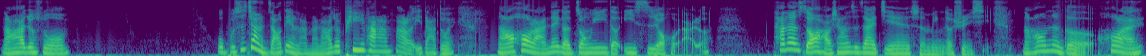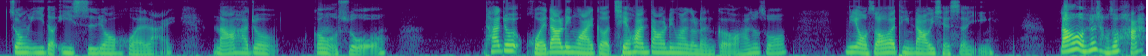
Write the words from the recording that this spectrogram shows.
然后他就说：“我不是叫你早点来嘛。”然后就噼里啪啦骂了一大堆。然后后来那个中医的医师又回来了，他那时候好像是在接神明的讯息，然后那个后来中医的意识又回来，然后他就跟我说，他就回到另外一个切换到另外一个人格，他就说你有时候会听到一些声音，然后我就想说哈，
